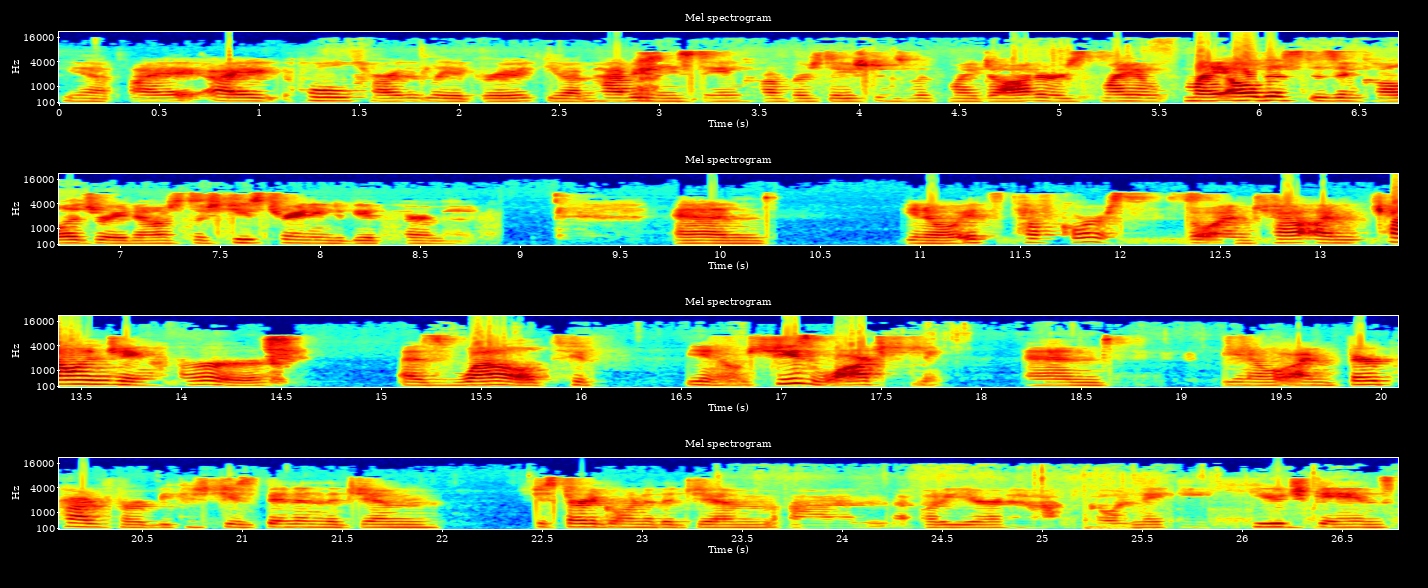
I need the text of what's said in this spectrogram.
Yeah, I, I wholeheartedly agree with you. I'm having these same conversations with my daughters. My my eldest is in college right now, so she's training to be a paramedic, and you know it's a tough course. So I'm cha- I'm challenging her as well to, you know, she's watched me, and you know I'm very proud of her because she's been in the gym. She started going to the gym um, about a year and a half ago and making huge gains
